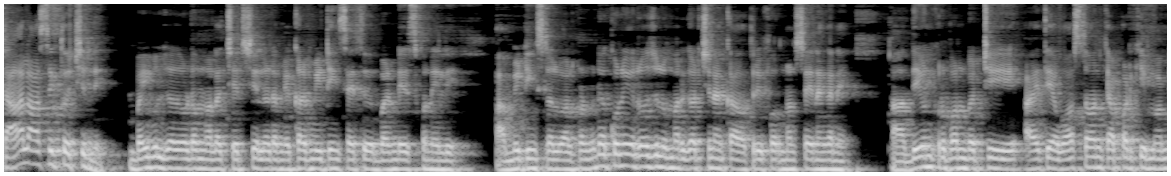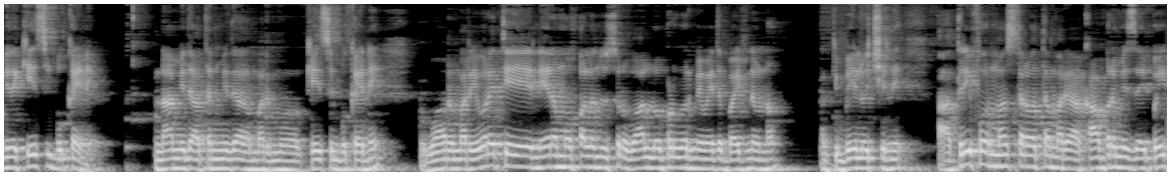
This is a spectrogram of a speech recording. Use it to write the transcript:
చాలా ఆసక్తి వచ్చింది. బైబుల్ చదవడం అలా చర్చి వెళ్ళడం ఎక్కడ మీటింగ్స్ అయితే బండి వేసుకొని వెళ్ళి ఆ మీటింగ్స్లలో పాల్గొనడం. కొన్ని రోజులు మరి గడిచినాక త్రీ ఫోర్ మంత్స్ అయినాగానే ఆ దేవుని కృపను బట్టి అయితే వాస్తవానికి అప్పటికి మా మీద కేసులు బుక్ అయినాయి. నా మీద అతని మీద మరి కేసులు బుక్ అయినాయి. వారు మరి ఎవరైతే నేరం మోపాలని చూస్తారో వాళ్ళ లోపల కూడా మేమైతే బయటనే ఉన్నాం. నాకు బెయిల్ వచ్చింది. ఆ త్రీ ఫోర్ మంత్స్ తర్వాత మరి ఆ కాంప్రమైజ్ అయిపోయి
